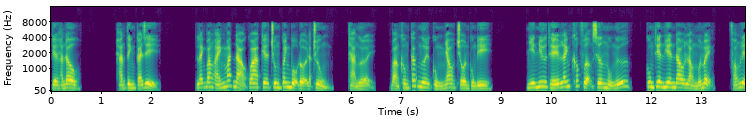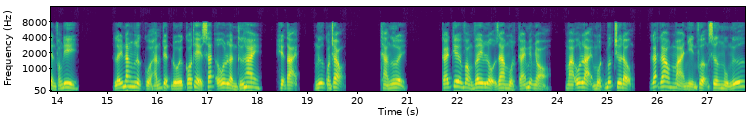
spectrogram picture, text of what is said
kia hắn đâu. Hắn tính cái gì? Lạnh băng ánh mắt đảo qua kia chung quanh bộ đội đặc trùng, thả người, bằng không các ngươi cùng nhau trôn cùng đi. Nhìn như thế lãnh khốc phượng xương mù ngữ, cung thiên hiên đau lòng muốn mệnh, phóng liền phóng đi. Lấy năng lực của hắn tuyệt đối có thể sát ô lần thứ hai, hiện tại, ngữ quan trọng. Thả ngươi. Cái kia vòng vây lộ ra một cái miệng nhỏ, mà ô lại một bước chưa động, gắt gao mà nhìn phượng sương mù ngữ,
